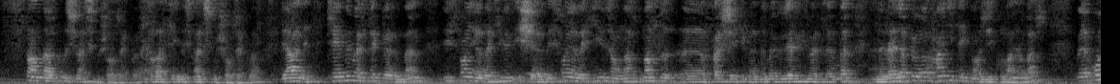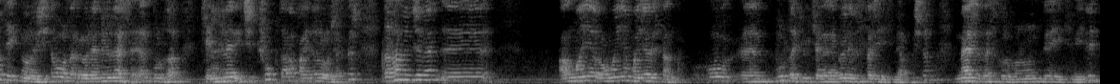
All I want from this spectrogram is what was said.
standartın dışına çıkmış olacaklar, Evet. klasiğin dışına çıkmış olacaklar. Yani kendi mesleklerinden İspanya'daki bir iş yerinde, İspanya'daki insanlar nasıl e, saç şekillendirme, güzellik hizmetlerinde neler yapıyorlar, hangi teknolojiyi kullanıyorlar ve o teknolojiyi de orada öğrenirlerse eğer burada kendileri için çok daha faydalı olacaktır. Daha önce ben e, Almanya, Romanya, Macaristan o e, buradaki ülkelere böyle bir staj eğitimi yapmıştım. Mercedes grubunun bir eğitimiydi.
